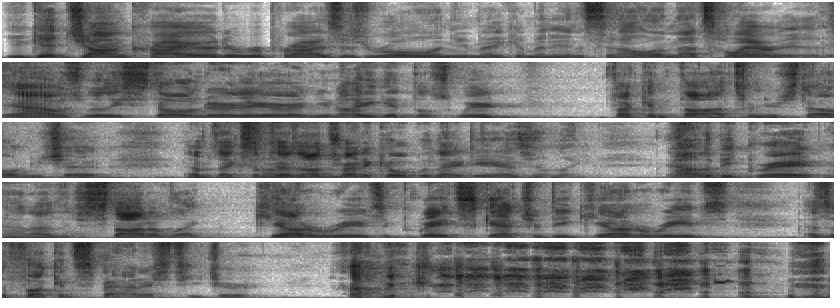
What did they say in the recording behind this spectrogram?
you get Jon Cryer to reprise his role, and you make him an incel, and that's hilarious. Yeah, I was really stoned earlier, and you know how you get those weird fucking thoughts when you're stoned and shit. And I was like, sometimes I'll try to come up with ideas, and I'm like, yeah, that'd be great, man. I just thought of like Keanu Reeves. A great sketch would be Keanu Reeves as a fucking Spanish teacher. That'd be great.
